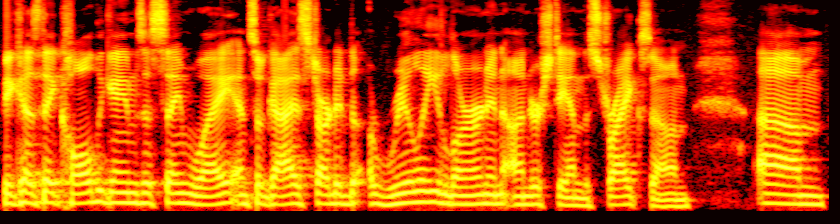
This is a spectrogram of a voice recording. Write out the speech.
because they called the games the same way. And so guys started to really learn and understand the strike zone. Um,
